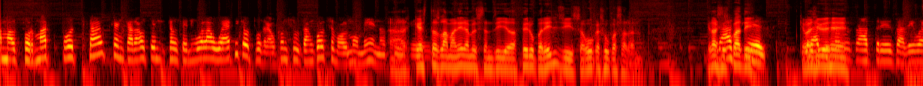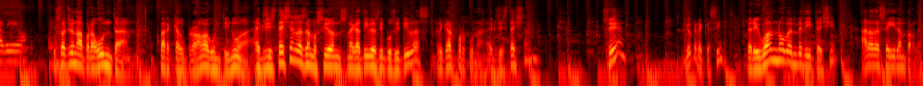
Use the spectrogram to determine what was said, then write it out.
amb el format podcast, que encara el, ten, que el teniu a la web i que el podreu consultar en qualsevol moment. O sigui, aquesta és la manera més senzilla de fer-ho per ells i segur que s'ho passaran. Gràcies, gràcies. Pati. Que vagi gràcies bé. a vosaltres. Adéu, adéu. Us faig una pregunta, perquè el programa continua. Existeixen les emocions negatives i positives? Ricard Porcuna, existeixen? Sí? Jo crec que sí, però igual no ho ben bé dit així. Ara de seguida en parlem.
